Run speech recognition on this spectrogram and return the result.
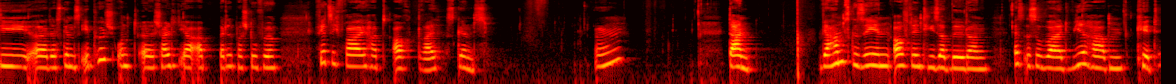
Die, äh, der Skin ist episch und äh, schaltet ihr ab Battle Pass Stufe 40 frei, hat auch drei Skins. Mhm. Dann, wir haben es gesehen auf den Teaserbildern. Es ist soweit. Wir haben Kit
